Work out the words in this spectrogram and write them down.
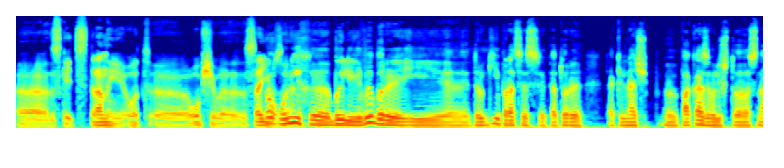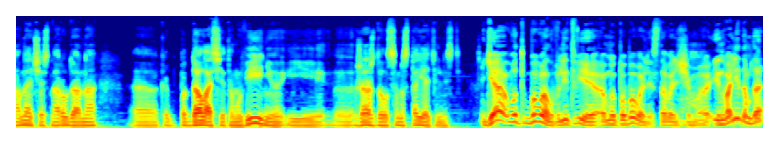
Э, так сказать, страны от э, общего союза. Ну, у них э, были и выборы, и э, другие процессы, которые так или иначе э, показывали, что основная часть народа, она э, как бы поддалась этому веянию и э, жаждала самостоятельности. Я вот бывал в Литве, мы побывали с товарищем uh-huh. инвалидом, да,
